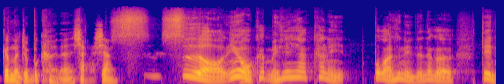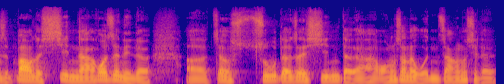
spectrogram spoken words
根本就不可能想象。是是哦，因为我看每天现在看你。不管是你的那个电子报的信啊，或是你的呃这个书的这个心得啊，网络上的文章都写的，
